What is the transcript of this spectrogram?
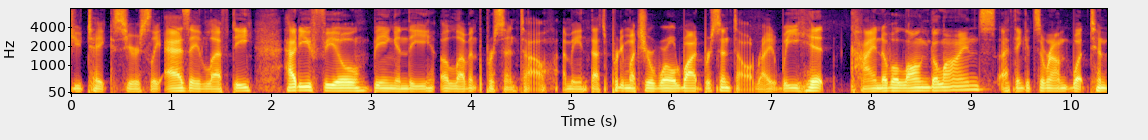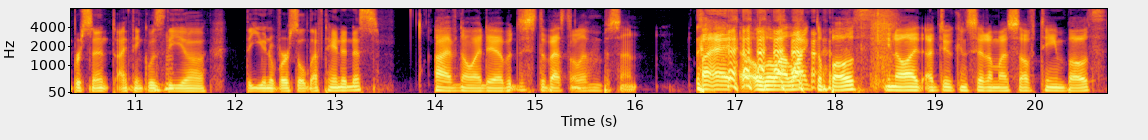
you take seriously as a lefty. How do you feel being in the 11th percentile? I mean, that's pretty much your worldwide percentile, right? We hit kind of along the lines. I think it's around what 10%. I think was the uh, the universal left-handedness. I have no idea, but this is the best eleven percent. Although I like the both, you know, I, I do consider myself team both,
